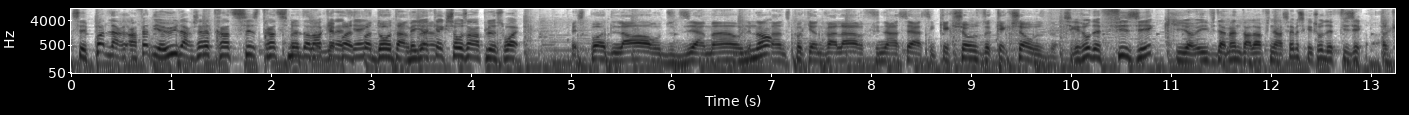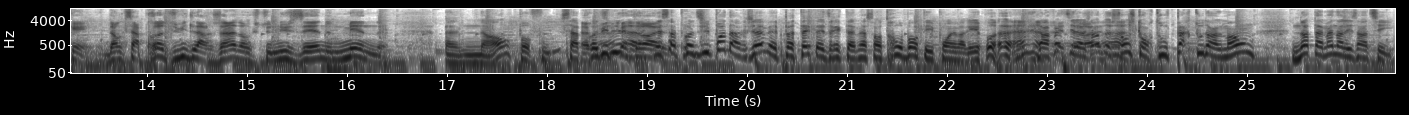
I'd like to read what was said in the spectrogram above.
C'est pas de l'argent. En fait, il y a eu l'argent 36, 36 000 Il y a pas- canadiens. c'est pas d'autre Mais il y a quelque chose en plus, ouais. Mais c'est pas de l'or ou du diamant ou des Non. pas qu'il y a une valeur financière, c'est quelque chose de quelque chose. C'est quelque chose de physique qui a évidemment une valeur financière, mais c'est quelque chose de physique. OK. Donc ça produit de l'argent, donc c'est une usine, une mine. Euh, non, pas fou. Ça Un produit, de pétrole. mais ça produit pas d'argent, mais peut-être indirectement. Ils sont trop bons tes points, Mario. en fait, c'est le genre de choses qu'on retrouve partout dans le monde, notamment dans les Antilles.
